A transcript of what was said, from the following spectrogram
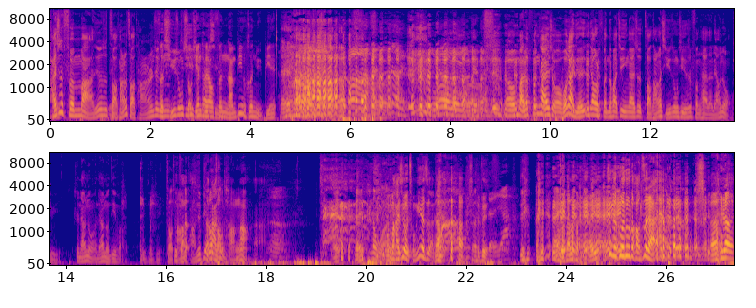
还是分吧，就是澡堂是澡堂，这个洗浴中心。首先，它要分男宾和女宾。我的天！呃，我们把它分开说，我感觉要是分的话，就应该是澡堂和洗浴中心是分开的两种，对是两种两种地方。对对对，就澡堂的澡堂就比较大众堂啊，嗯，哎哎，那我 我们还是有从业者的。对谁呀？哎，完了，哎，这个过渡的好自然，呃，让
